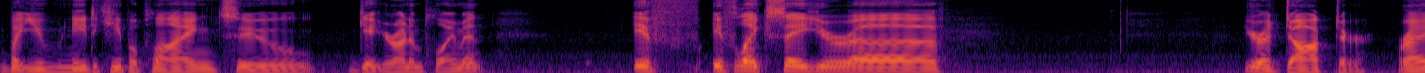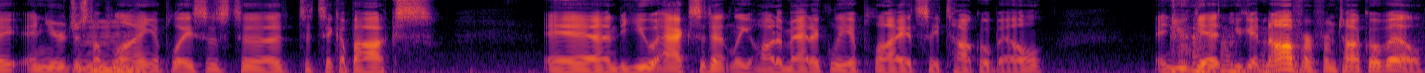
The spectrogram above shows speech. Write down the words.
but you need to keep applying to get your unemployment if if like say you're a you're a doctor, right? And you're just Mhm. applying at places to to tick a box and you accidentally automatically apply at say Taco Bell and you get you get an offer from Taco Bell.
